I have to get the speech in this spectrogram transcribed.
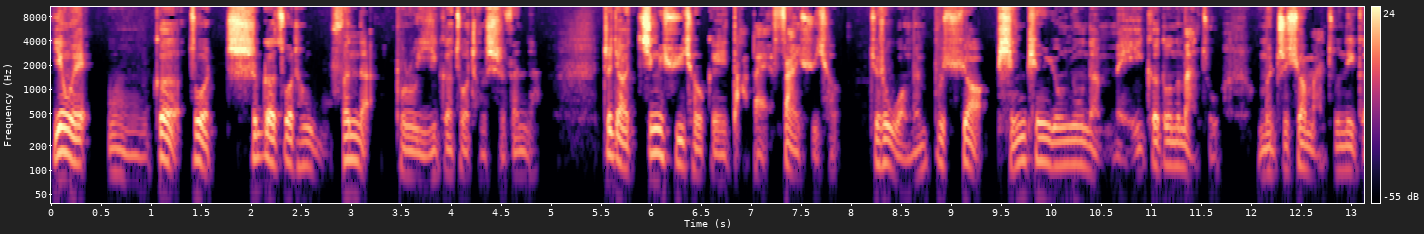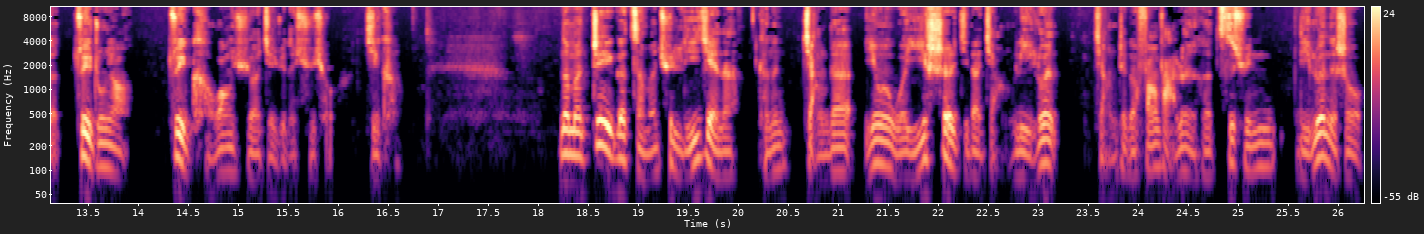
因为五个做十个做成五分的，不如一个做成十分的，这叫精需求可以打败泛需求，就是我们不需要平平庸庸的每一个都能满足，我们只需要满足那个最重要。最渴望需要解决的需求即可。那么这个怎么去理解呢？可能讲的，因为我一涉及到讲理论、讲这个方法论和咨询理论的时候，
